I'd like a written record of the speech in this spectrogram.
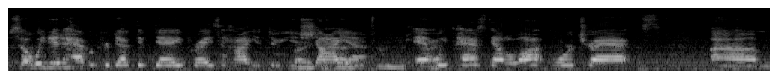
so we did have a productive day praise how you do They Yeshaya had it through your and we passed out a lot more tracks. Um,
